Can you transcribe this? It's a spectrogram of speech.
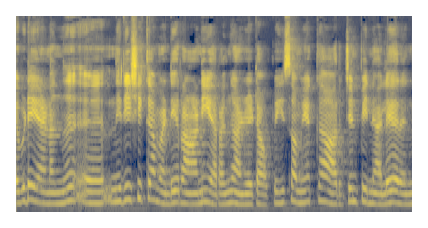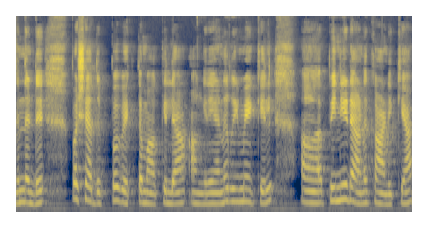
എവിടെയാണെന്ന് നിരീക്ഷിക്കാൻ വേണ്ടി റാണി ഇറങ്ങുകയാണ് കേട്ടോ. അപ്പോൾ ഈ സമയമൊക്കെ അർജുൻ പിന്നാലെ ഇറങ്ങുന്നുണ്ട്. പക്ഷെ അതിപ്പോൾ വ്യക്തമാക്കില്ല. അങ്ങനെയാണ് റീമേക്കിൽ പിന്നീടാണ് കാണിക്കുക.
